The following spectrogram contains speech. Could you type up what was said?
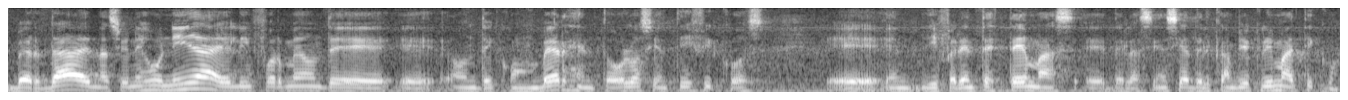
¿verdad?, de Naciones Unidas, el informe donde, eh, donde convergen todos los científicos eh, en diferentes temas eh, de las ciencias del cambio climático.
